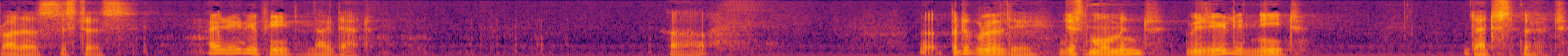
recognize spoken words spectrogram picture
brothers, sisters, I really feel like that. Uh, particularly this moment, we really need that spirit.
